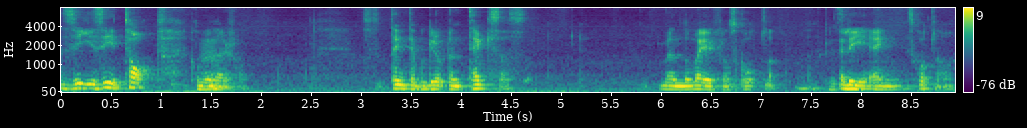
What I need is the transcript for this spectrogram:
ZZ Top. Kommer Mm. därifrån. Så tänkte jag på gruppen Texas. Men de är ju från Skottland. Precis. Eller i Eng Skottland va?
